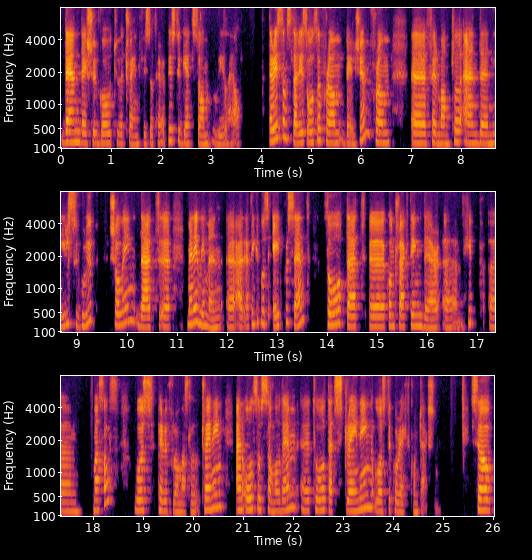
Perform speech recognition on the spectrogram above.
then they should go to a trained physiotherapist to get some real help. There is some studies also from Belgium, from uh, Vermandel and uh, Neels group, showing that uh, many women, uh, I, think it was 8%, thought that uh, contracting their um, hip um, muscles was floor muscle training. And also some of them uh, thought that straining was the correct contraction. So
